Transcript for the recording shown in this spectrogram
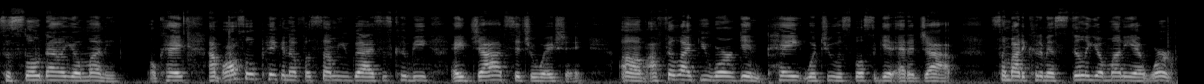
to slow down your money, okay? I'm also picking up for some of you guys, this could be a job situation. Um, I feel like you weren't getting paid what you were supposed to get at a job. Somebody could have been stealing your money at work.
